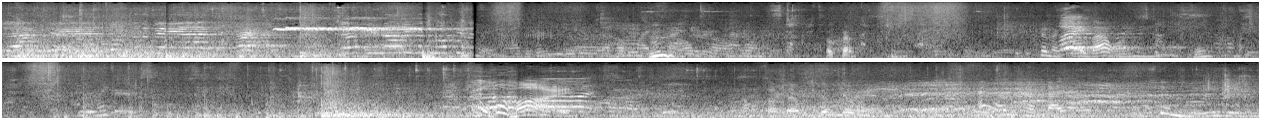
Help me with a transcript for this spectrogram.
Jack, man, look for the band. Jack, you're not even looking. Okay. Gonna call that one. Oh my! Thought that was gonna go in. I like him better. He's amazing.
